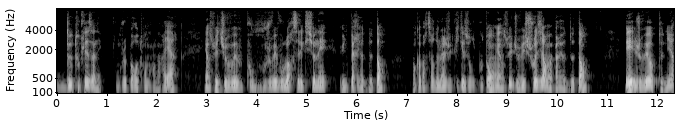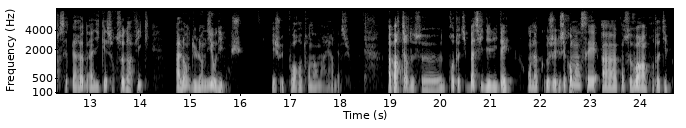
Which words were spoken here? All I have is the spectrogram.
de toutes les années. Donc je peux retourner en arrière. Et ensuite, je vais, vouloir sélectionner une période de temps. Donc à partir de là, je vais cliquer sur ce bouton et ensuite je vais choisir ma période de temps et je vais obtenir cette période indiquée sur ce graphique allant du lundi au dimanche. Et je vais pouvoir retourner en arrière bien sûr. À partir de ce prototype basse fidélité, j'ai commencé à concevoir un prototype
